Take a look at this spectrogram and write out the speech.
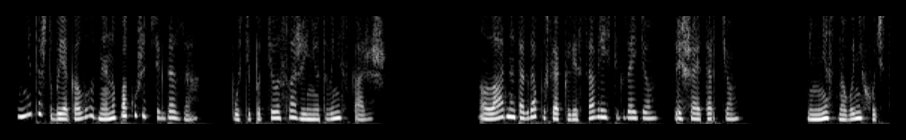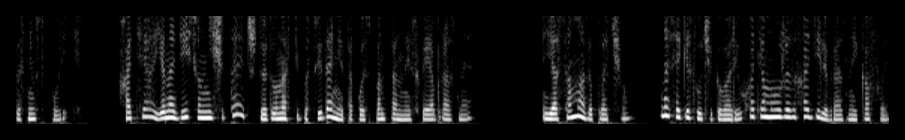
Не то чтобы я голодная, но покушать всегда за. Пусть и под телосложению этого не скажешь. Ладно, тогда после колеса в рейстик зайдем, решает Артем. И мне снова не хочется с ним спорить. Хотя, я надеюсь, он не считает, что это у нас типа свидание такое спонтанное и своеобразное. Я сама заплачу. На всякий случай говорю, хотя мы уже заходили в разные кафе.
